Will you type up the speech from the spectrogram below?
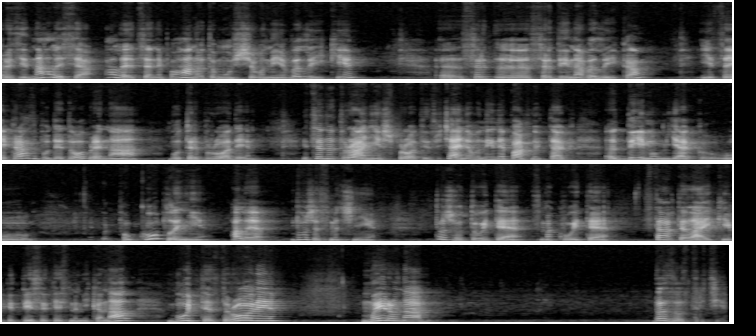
роз'єдналися, але це непогано, тому що вони великі, е, е, сердина велика, і це якраз буде добре на бутерброди. І це натуральні шпроти. Звичайно, вони не пахнуть так е, димом, як у покуплені, але дуже смачні. Тож готуйте, смакуйте, ставте лайки, підписуйтесь на мій канал. Будьте здорові, миру нам! До зустрічі!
